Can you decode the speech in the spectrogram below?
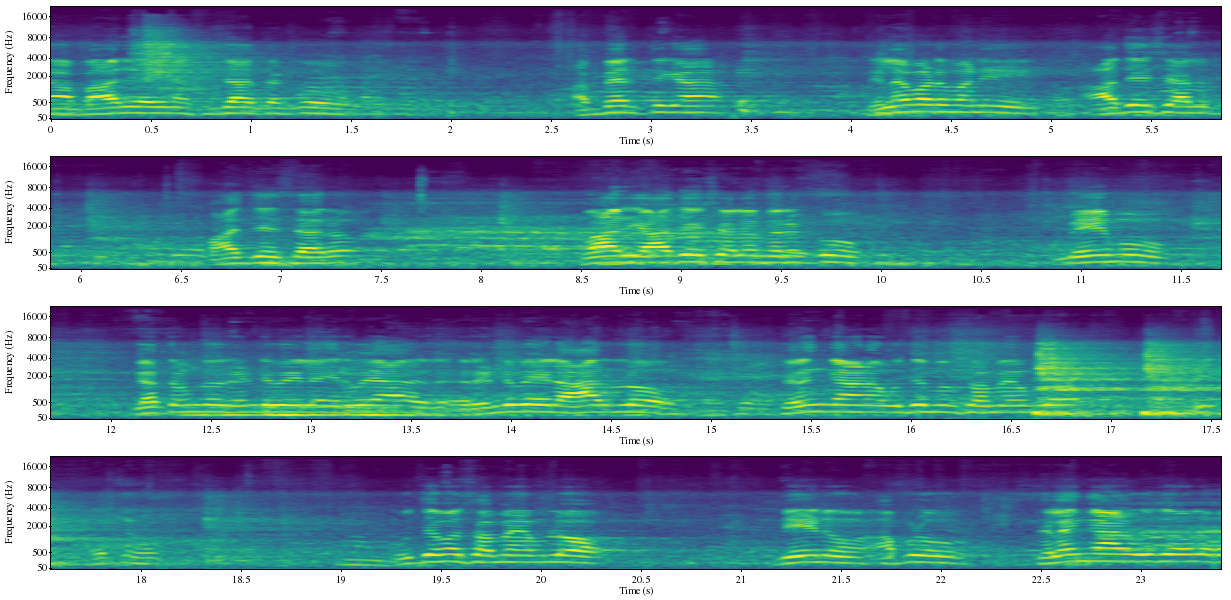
నా భార్య అయిన సుజాతకు అభ్యర్థిగా నిలబడమని ఆదేశాలు పాస్ చేశారు. వారి ఆదేశాల మేరకు మేము గతంలో రెండు వేల ఇరవై ఆరు రెండు వేల ఆరులో తెలంగాణ ఉద్యమ సమయంలో ఉద్యమ సమయంలో నేను అప్పుడు తెలంగాణ ఉద్యమంలో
